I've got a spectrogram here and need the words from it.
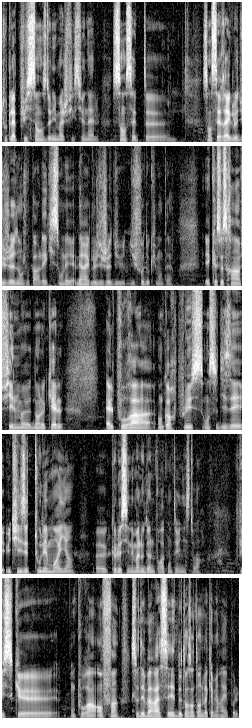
toute la puissance de l'image fictionnelle sans cette euh, sans ces règles du jeu dont je vous parlais, qui sont les, règles du jeu du, faux documentaire. Et que ce sera un film dans lequel elle pourra encore plus, on se disait, utiliser tous les moyens euh, que le cinéma nous donne pour raconter une histoire, puisque on pourra enfin se débarrasser de temps en temps de la caméra à épaule.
